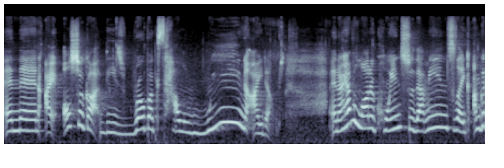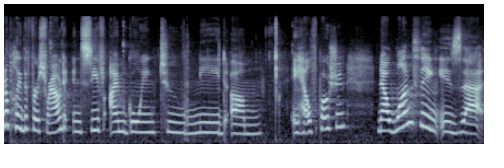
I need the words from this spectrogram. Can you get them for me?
And then I also got these Robux Halloween items. And I have a lot of coins, so that means like I'm gonna play the first round and see if I'm going to need um, a health potion. Now one thing is that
